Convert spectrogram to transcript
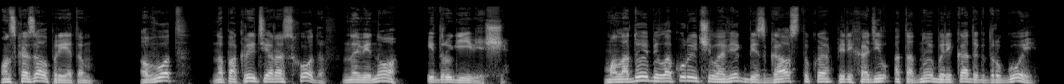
Он сказал при этом «Вот, на покрытие расходов, на вино и другие вещи». Молодой белокурый человек без галстука переходил от одной баррикады к другой,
